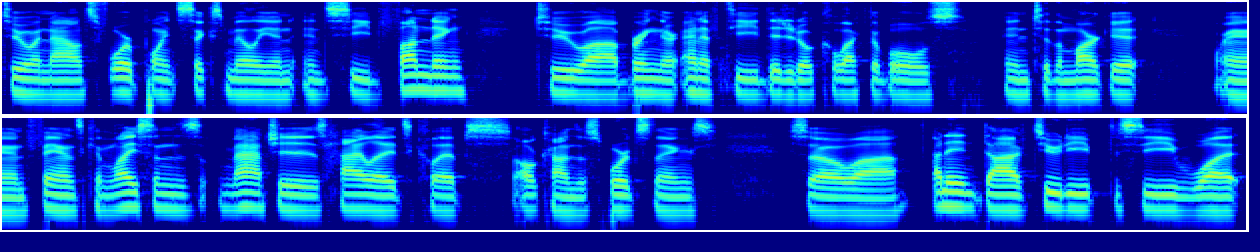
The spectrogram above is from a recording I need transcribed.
to announce 4.6 million in seed funding to uh, bring their NFT digital collectibles into the market and fans can license matches, highlights, clips, all kinds of sports things. So uh, I didn't dive too deep to see what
